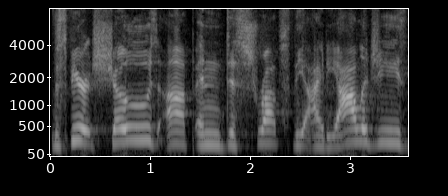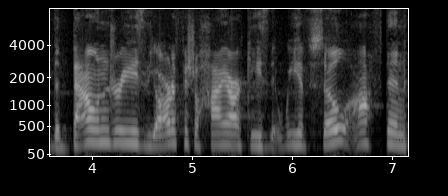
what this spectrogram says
The Spirit shows up and disrupts the ideologies, the boundaries, the artificial hierarchies that we have so often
